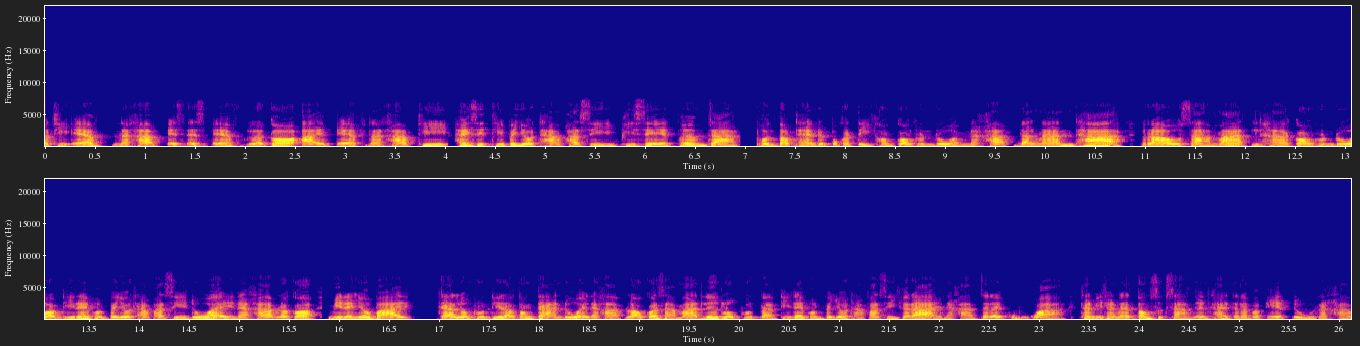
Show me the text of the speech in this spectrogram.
LTF นะครับ SSF แล้วก็ IMF นะครับที่ให้สิทธิประโยชน์ทางภาษีพิเศษเพิ่มจากผลตอบแทนโดยปกติของกองทุนรวมนะครับ ดังนั้นถ้าเราสามารถหากองทุนรวมที่ได้ผลประโยชน์ทางภาษีด้วยนะครับ แล้วก็มีนโยบาย การลงทุนที่เราต้องการด้วยนะครับ เราก็สามารถเลือกลงทุนแบบที่ได้ผลประโยชน์ทางภาษีก็ได้นะครับ จะได้คุ้มกว่าทั้งนี้ทั้งนั้นต้องศึกษาเงื่อนไขแต่ละประเภทดูนะครับ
